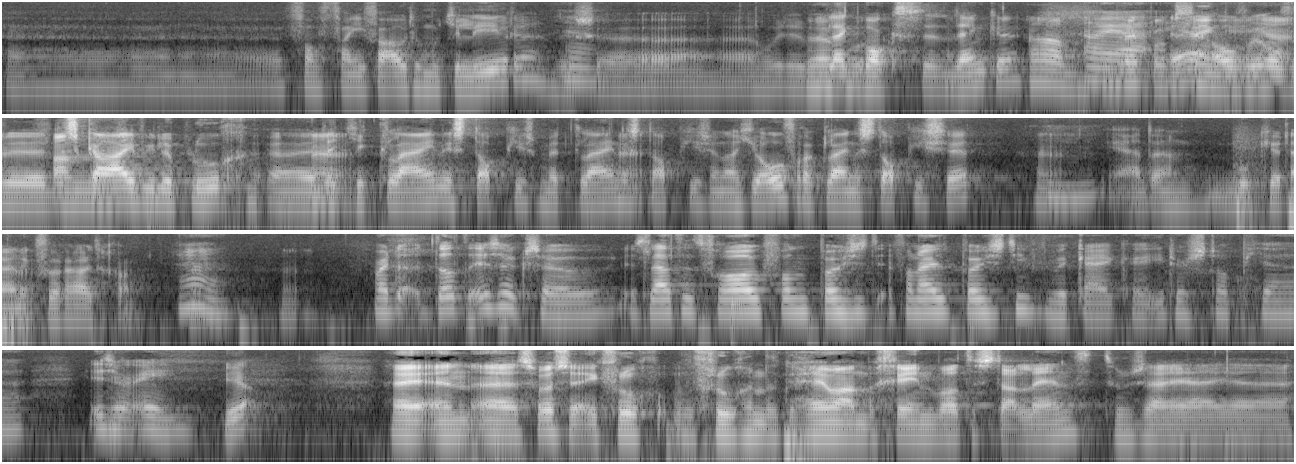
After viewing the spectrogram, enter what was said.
eh, van, van je fouten moet je leren. Dus Ja. eh, hoe het, Welke- black box denken. Ah, ja. Blackbox Ja, over, ja. over de, de skywielenploeg. eh, Ja. Dat je kleine stapjes met kleine Ja. stapjes. En als je overal kleine stapjes zet, ja, dan boek je uiteindelijk vooruitgang. Ja. Maar dat is ook zo. Dus laten we het vooral ook van posit- vanuit het positieve bekijken. Ieder stapje is er één. Hey, en eh, zoals je, ik vroeg, we vroegen helemaal aan het begin wat is talent. Toen zei jij eh,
